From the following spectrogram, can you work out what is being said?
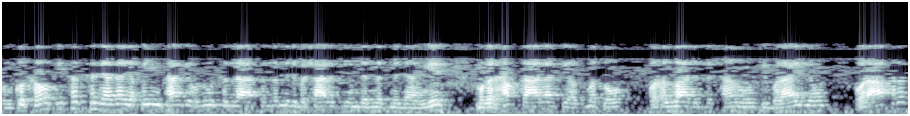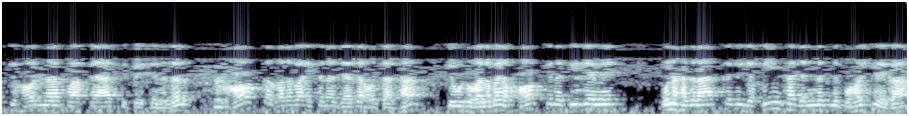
ان کو سو فیصد سے زیادہ یقین تھا کہ حضور صلی اللہ علیہ وسلم نے جو بشارت کی ہم جنت میں جائیں گے۔ مگر حق تعالیٰ کی عظمتوں اور اللہ شان کی بڑائی ہوں۔ اور آخرت کے ہولناک واقعات کے پیش نظر خوف کا غلبہ اتنا زیادہ ہوتا تھا کہ اس غلبہ خوف کے نتیجے میں ان حضرات کا جو یقین تھا جنت میں پہنچنے کا،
